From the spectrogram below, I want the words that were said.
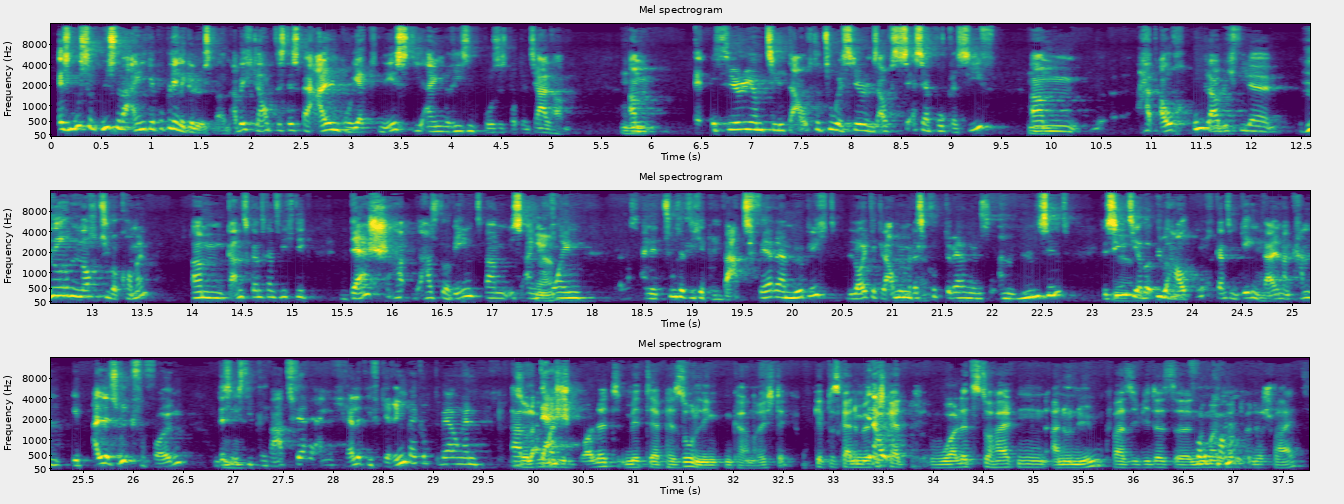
Es muss, müssen aber einige Probleme gelöst werden. Aber ich glaube, dass das bei allen Projekten ist, die ein riesengroßes Potenzial haben. Mhm. Ähm, Ethereum zählt auch dazu. Ethereum ist auch sehr, sehr progressiv. Mhm. Ähm, hat auch unglaublich viele Hürden noch zu überkommen. Ähm, ganz, ganz, ganz wichtig. Dash, hast du erwähnt, ist ein ja. Coin, das eine zusätzliche Privatsphäre ermöglicht. Leute glauben immer, dass Kryptowährungen so anonym sind. Das sind ja. sie aber überhaupt nicht. Ganz im Gegenteil, man kann eben alles rückverfolgen. Und deswegen ist die Privatsphäre eigentlich relativ gering bei Kryptowährungen. Äh, Solange man die Wallet mit der Person linken kann, richtig? Gibt es keine genau. Möglichkeit, genau. Wallets zu halten anonym, quasi wie das äh, Nummernkonto in der Schweiz?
